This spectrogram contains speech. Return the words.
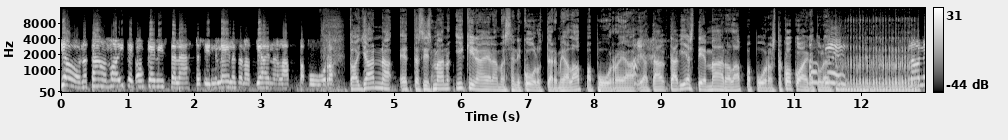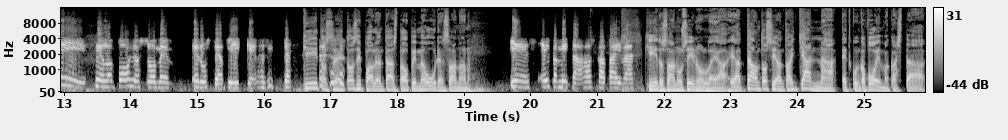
Joo, no tää on, mä itse on Kevistä lähtöisin, niin meillä sanottiin aina lappapuuro. Tää on jännä, että siis mä en ole ikinä elämässäni kuullut termiä lappapuuro ja, ja tää, tää viestien määrä lappapuurosta koko aika okay. tulee. No niin, siellä on Pohjois-Suomen edustajat liikkeellä sitten. Kiitos hei tosi paljon tästä, opimme uuden sanan. Jees, eipä mitään, hauskaa päivää. Kiitos Anu sinulle ja, ja tämä on tosiaan tää on jännää, että kuinka voimakas tämä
